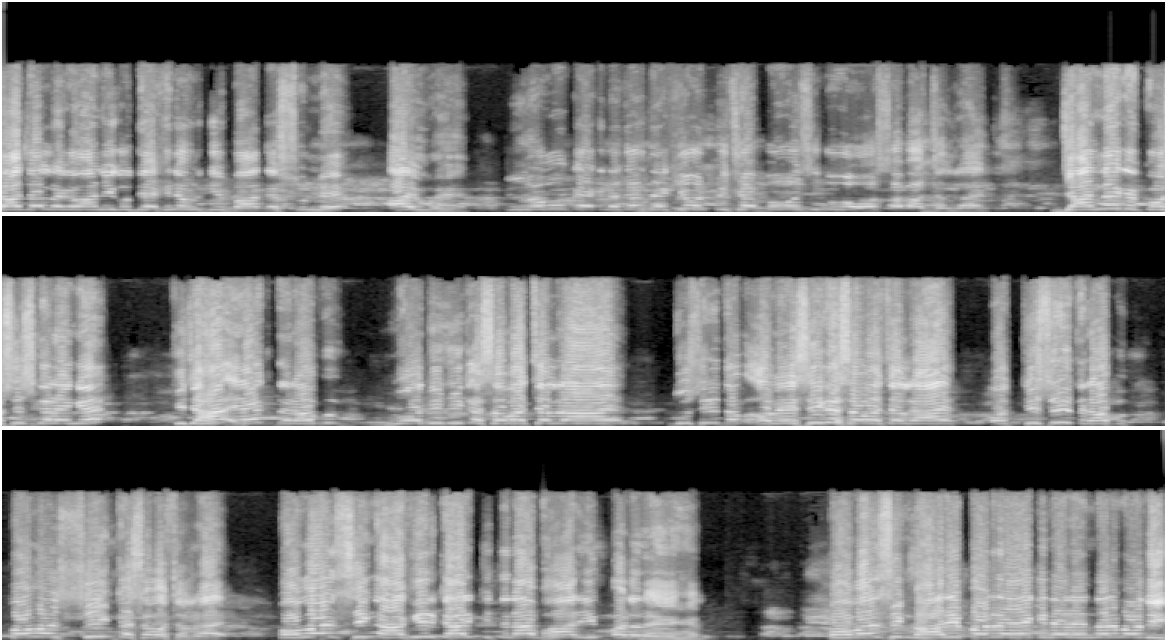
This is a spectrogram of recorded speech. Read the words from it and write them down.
काजल रगवानी को देखने उनकी बातें सुनने आए हुए हैं। इन लोगों को एक नज़र देखिए और पीछे पवन सिंह को वो सभा चल रहा है। जानने की कोशिश करेंगे कि जहाँ एक तरफ़ मोदी जी का सभा चल रहा है दूसरी तरफ़ अवैसी का सभा चल रहा है और तीसरी तरफ़ पवन सिंह का सभा चल रहा है। पवन सिंह आखिरकार कितना भारी पड़ रहे हैं? पवन सिंह भारी पड़ रहे हैं कि नरेंद्र मोदी?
